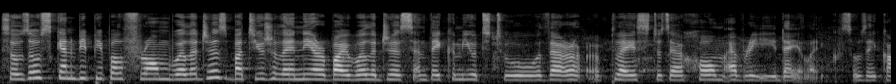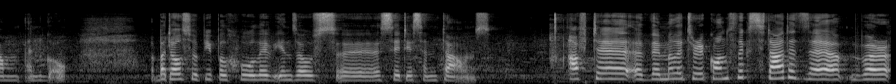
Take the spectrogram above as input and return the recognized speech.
So those can be people from villages but usually nearby villages and they commute to their uh, place, to their home every day like so they come and go. But also people who live in those uh, cities and towns after uh, the military conflict started, there were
